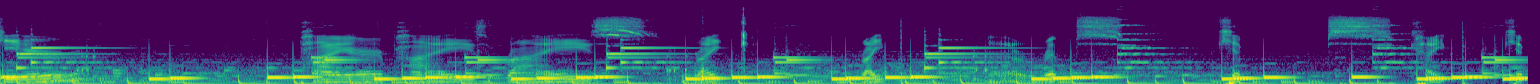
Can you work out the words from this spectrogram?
Pier, Pyre, Pies, Rise, Rike, Ripe, uh, Rips, Kips, Kipe, Kip,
